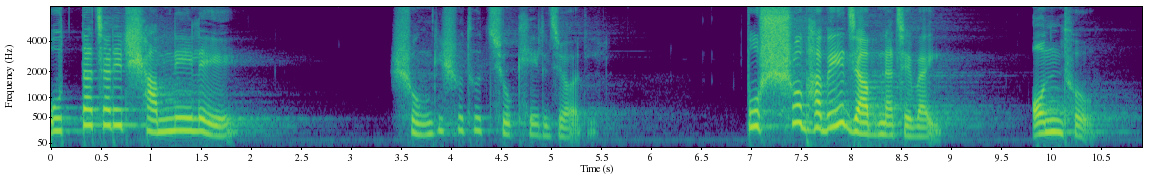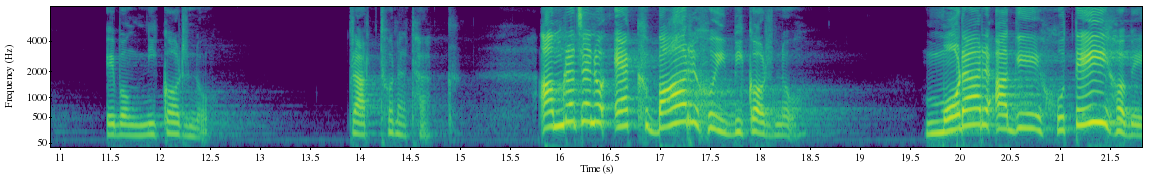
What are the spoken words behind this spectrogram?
অত্যাচারের সামনে এলে সঙ্গী শুধু চোখের জল। পোষ্যভাবে যাবনা চেবাই অন্ধ এবং নিকর্ণ। প্রার্থনা থাক, আমরা যেন একবার হই বিকর্ণ। মরার আগে হতেই হবে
